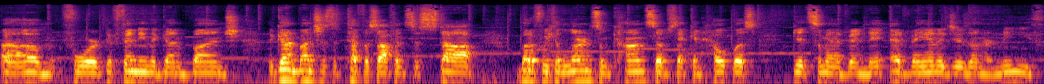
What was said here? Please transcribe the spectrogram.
um, for defending the gun bunch. The gun bunch is the toughest offense to stop, but if we can learn some concepts that can help us get some advantages underneath,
